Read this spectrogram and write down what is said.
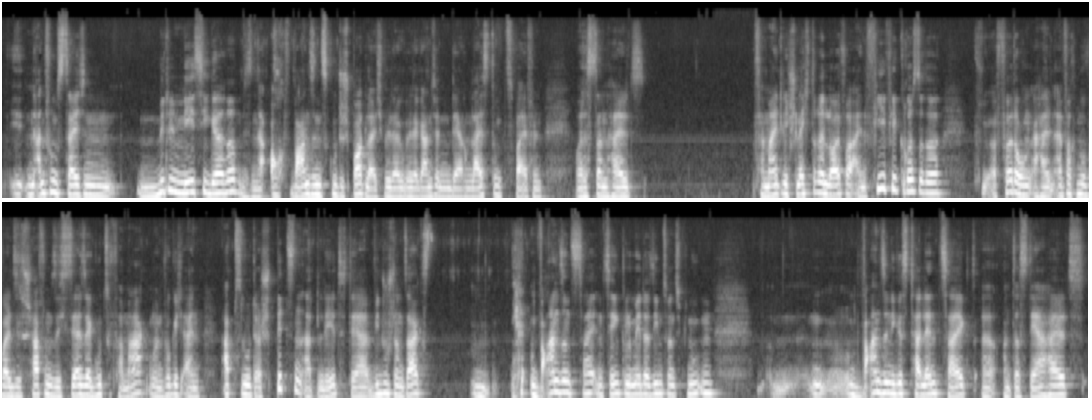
in Anführungszeichen mittelmäßigere, die sind ja auch wahnsinnig gute Sportler, ich will da, will da gar nicht an deren Leistung zweifeln, aber dass dann halt vermeintlich schlechtere Läufer eine viel, viel größere Förderung erhalten, einfach nur, weil sie es schaffen, sich sehr, sehr gut zu vermarkten und wirklich ein absoluter Spitzenathlet, der, wie du schon sagst, Wahnsinnszeiten, 10 Kilometer, 27 Minuten, ein wahnsinniges Talent zeigt äh, und dass der halt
